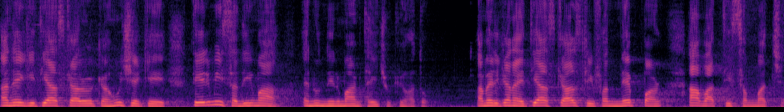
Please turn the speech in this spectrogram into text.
અનેક ઇતિહાસકારોએ કહ્યું છે કે તેરમી સદીમાં એનું નિર્માણ થઈ ચૂક્યું હતું. અમેરિકાના ઇતિહાસકાર સ્ટીફન નેપ પણ આ વાતથી સંમત છે.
